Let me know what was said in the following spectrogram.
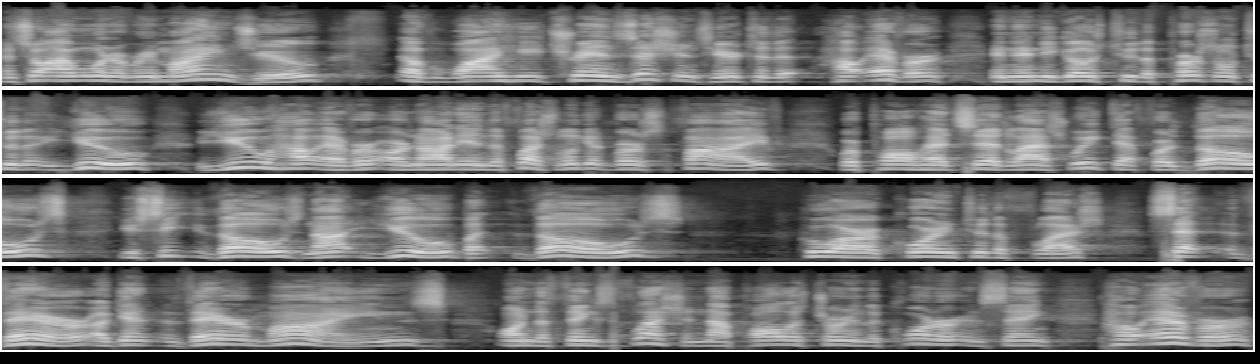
And so I want to remind you of why he transitions here to the however, and then he goes to the personal, to the you. You, however, are not in the flesh. Look at verse 5, where Paul had said last week that for those, you see, those, not you, but those who are according to the flesh, set their, again, their minds on the things of flesh. And now Paul is turning the corner and saying, however,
